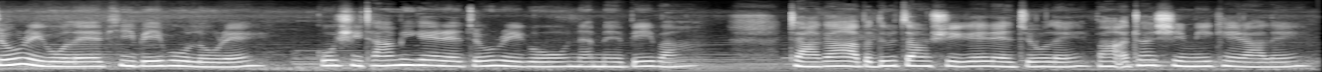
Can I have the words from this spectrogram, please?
ကျိုးတွေကိုလည်းဖြီးပေးဖို့လိုတယ်ကိုရှိထားမိခဲ့တဲ့ကျိုးတွေကိုနာမည်ပေးပါဒါကဘသူကြောင့်ရှိခဲ့တဲ့ကျိုးလဲဘာအတွက်ရှိမိခဲ့တာလဲဘ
